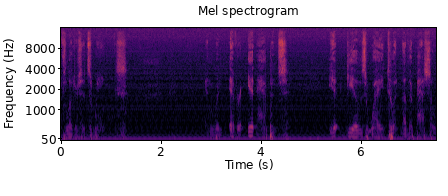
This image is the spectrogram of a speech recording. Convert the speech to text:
flutters its wings. And whenever it happens, it gives way to another Passover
